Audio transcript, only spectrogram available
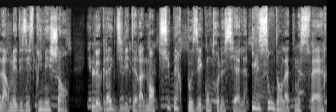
l'armée des esprits méchants. Le grec dit littéralement superposés contre le ciel. Ils sont dans l'atmosphère,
